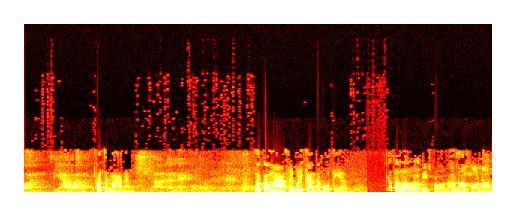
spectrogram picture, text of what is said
ก่อนสี่ห้าวันก่อนจะมานะครับอ่าแล้วไงเราก็มาซื้อบริการตามปกติครับก็ทะเลาะแล้วก็บีบคอแล้วน้องเขานอน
